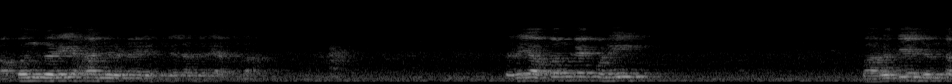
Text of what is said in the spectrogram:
आपण जरी हा निर्णय घेतला जरी असला तरी आपण काही कोणी भारतीय जनता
